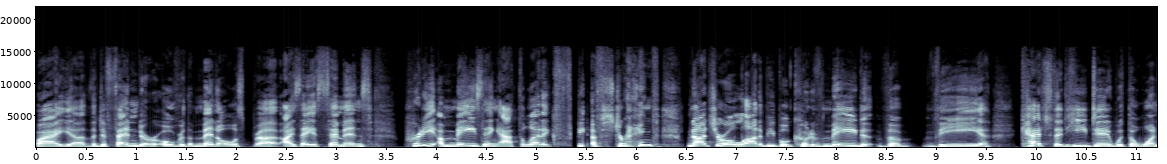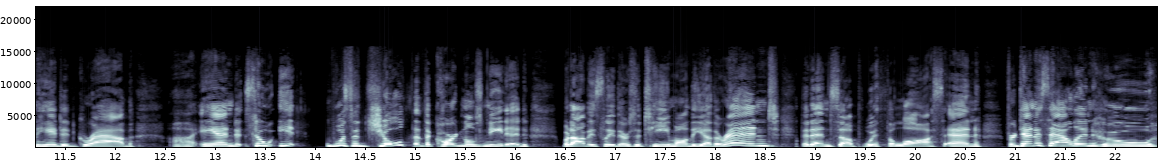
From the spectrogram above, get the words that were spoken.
by uh, the defender over the middle. Was, uh, Isaiah Simmons. Pretty amazing athletic feat of strength. Not sure a lot of people could have made the the catch that he did with the one handed grab. Uh, and so it was a jolt that the Cardinals needed, but obviously there's a team on the other end that ends up with the loss. And for Dennis Allen, who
